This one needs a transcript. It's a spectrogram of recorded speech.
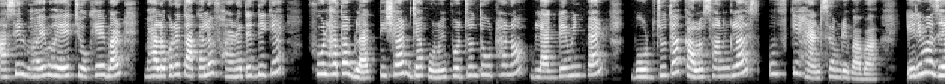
আসিল ভয়ে ভয়ে চোখে এবার ভালো করে তাকালো ফারহাদের দিকে। ফুল হাতা ব্ল্যাক টি শার্ট যা কোনোই পর্যন্ত উঠানো ব্ল্যাক ডেমিন প্যান্ট বোট জুতা, কালো সানগ্লাস উফ কি হ্যান্ডসাম রে বাবা। এরই মাঝে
